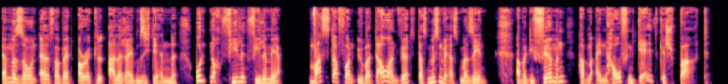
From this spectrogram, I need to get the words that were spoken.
Amazon, Alphabet, Oracle, alle reiben sich die Hände. Und noch viele, viele mehr. Was davon überdauern wird, das müssen wir erstmal sehen. Aber die Firmen haben einen Haufen Geld gespart.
